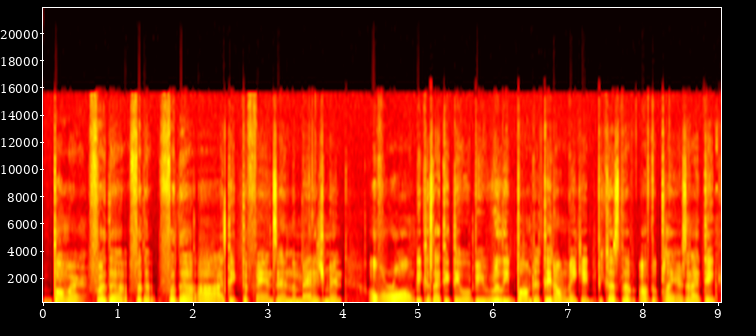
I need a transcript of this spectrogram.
bummer for the for the for the uh, I think the fans and the management overall because I think they will be really bummed if they don't make it because the, of the players and I think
